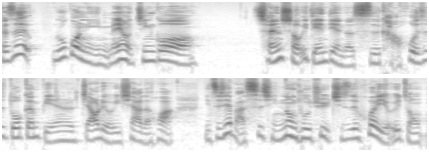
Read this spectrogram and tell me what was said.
可是如果你没有经过成熟一点点的思考，或者是多跟别人交流一下的话，你直接把事情弄出去，其实会有一种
